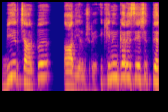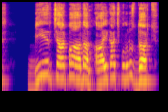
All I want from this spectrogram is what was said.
1 çarpı a diyelim şuraya. 2'nin karesi eşittir. 1 çarpı a'dan a'yı kaç buluruz? 4.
